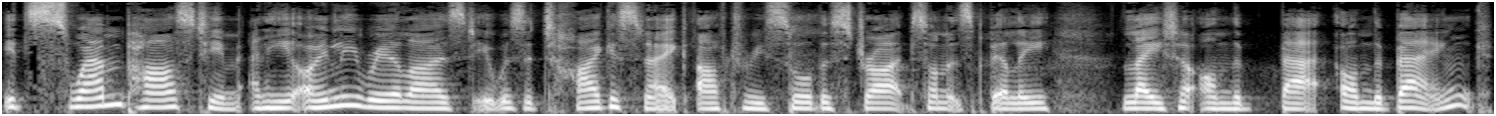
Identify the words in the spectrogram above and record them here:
It swam past him and he only realized it was a tiger snake after he saw the stripes on its belly later on the ba- on the bank.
